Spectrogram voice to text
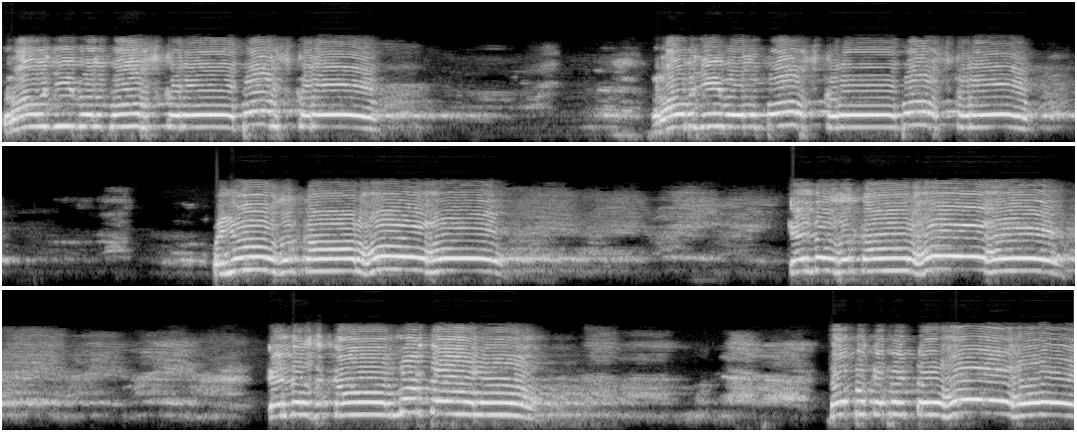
ਰਾਮ ਜੀ ਬਿਲ ਵਾਪਸ ਕਰੋ ਵਾਪਸ ਕਰੋ ਰਾਮ ਜੀ ਬਿਲ ਵਾਪਸ ਕਰੋ ਵਾਪਸ ਕਰੋ ਪੰਜਾਬ ਸਰਕਾਰ ਹਾਏ ਹਾਏ ਕੇਂਦਰ ਸਰਕਾਰ ਹਾਏ ਹਾਏ ਕੇਂਦਰ ਸਰਕਾਰ ਮੁਰਦਾਬਾਦ ਦੱਬ ਕੇ ਬੈਠੋ ਹਾਏ ਹਾਏ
